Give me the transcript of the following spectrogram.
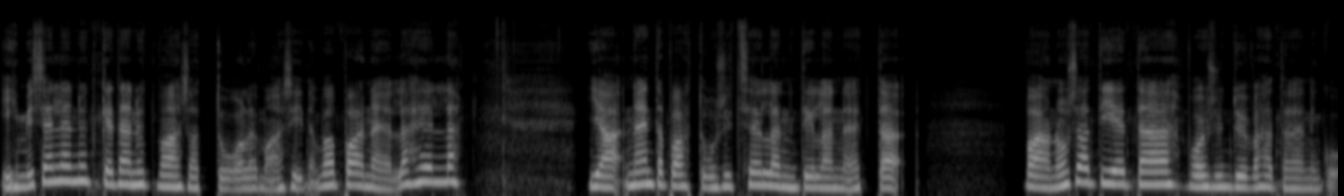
ihmiselle nyt, ketä nyt vaan sattuu olemaan siinä vapaana ja lähellä. Ja näin tapahtuu sitten sellainen tilanne, että vaan osa tietää, voi syntyä vähän tällainen niin kuin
